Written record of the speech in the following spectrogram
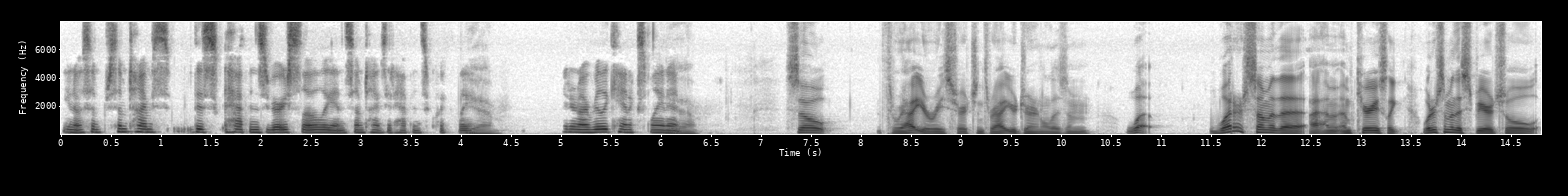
you know some, sometimes this happens very slowly and sometimes it happens quickly yeah I don't know. I really can't explain it. Yeah. So, throughout your research and throughout your journalism, what what are some of the? I'm, I'm curious. Like, what are some of the spiritual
